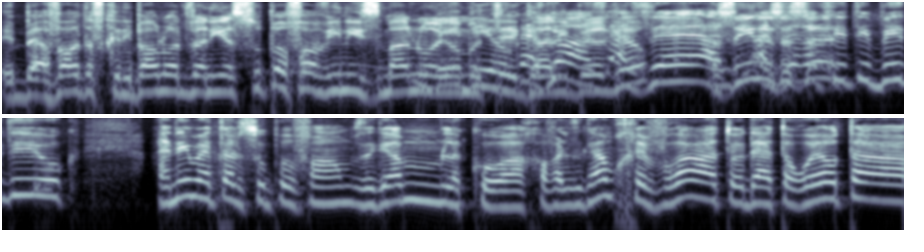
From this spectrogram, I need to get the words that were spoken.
אה, בעבר דווקא דיברנו על ואני הסופר פארם, והנה הזמנו היום את אה, גלי לא, אז- ברגר. אז זה- אז הנה, זה זה זה. רציתי בדיוק. אני מתה על סופר פארם, זה גם לקוח, אבל זה גם חברה, אתה יודע, אתה רואה אותה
